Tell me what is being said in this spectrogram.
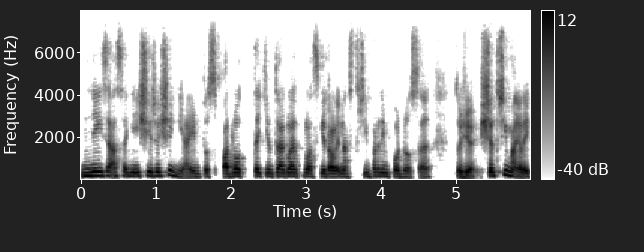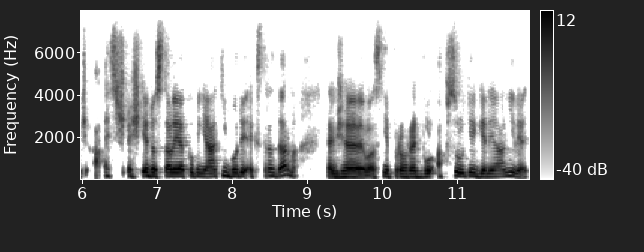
nejzásadnější řešení. A jim to spadlo, teď jim to takhle vlastně dali na stříbrným podnose, to, že šetří mileage a ještě dostali jakoby nějaký body extra zdarma. Takže vlastně pro Red Bull absolutně geniální věc.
